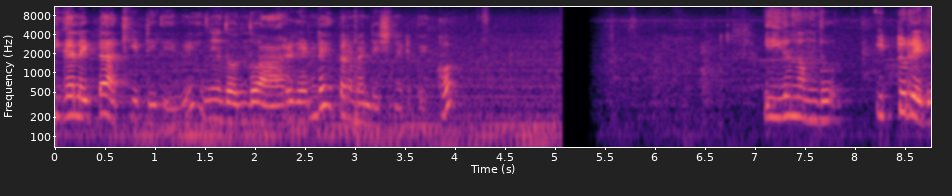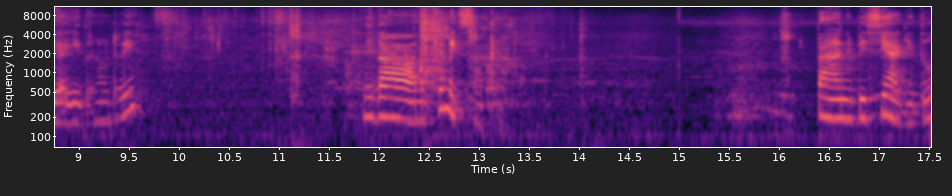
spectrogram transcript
ಈಗ ಲೆಡ್ ಹಾಕಿ ಇಟ್ಟಿದ್ದೀವಿ. ಇದೊಂದು ಆರು ಗಂಟೆ ಫರ್ಮೆಂಟೇಷನ್ ಇಡಬೇಕು. ಈಗ ನಮ್ಮದು ಹಿಟ್ಟು ರೆಡಿಯಾಗಿದೆ ನೋಡಿರಿ. ನಿಧಾನಕ್ಕೆ ಮಿಕ್ಸ್ ಹಾಕೋಣ. ಪ್ಯಾನ್ ಬಿಸಿ ಆಗಿದ್ದು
